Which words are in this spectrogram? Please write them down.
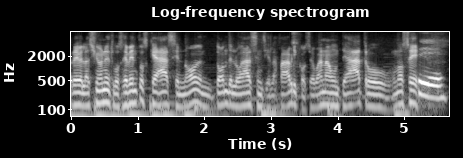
revelaciones, los eventos que hacen, ¿no? En dónde lo hacen, si en la fábrica o se van a un teatro, no sé, Sí.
